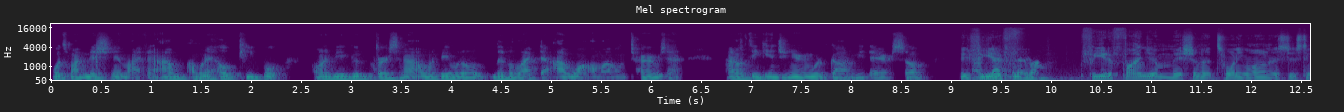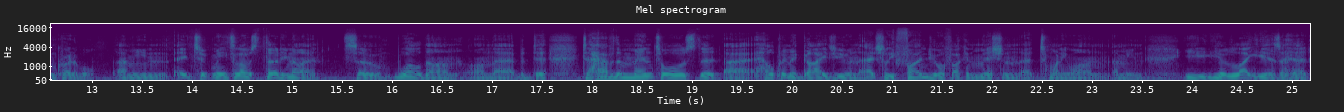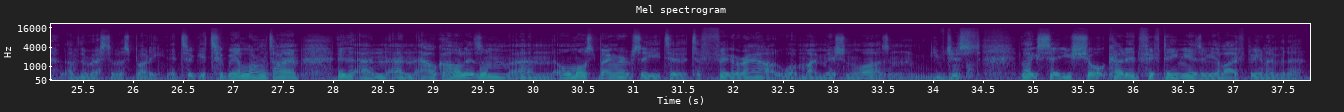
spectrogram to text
what's my mission in life? And I I want to help people. I want to be a good person. I want to be able to live a life that I want on my own terms. And I don't think engineering would have gotten me there. So Dude, for you to that's whenever I- for you to find your mission at 21 is just incredible. I mean, it took me till I was 39, so well done on that. But to to have the mentors that uh, helping to guide you and actually find your fucking mission at 21, I mean, you you're light years ahead of the rest of us, buddy. It took it took me a long time, and and, and alcoholism and almost bankruptcy to to figure out what my mission was. And you've just, like I said, you shortcutted 15 years of your life being over there.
